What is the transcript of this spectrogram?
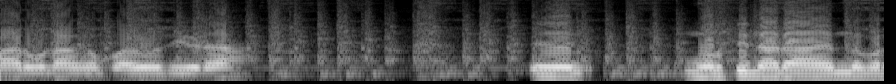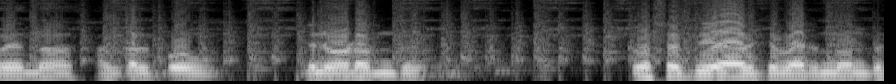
മാറുകുളാങ്കം ഭഗവതിയുടെ മൂർത്തി നട എന്ന് പറയുന്ന സങ്കല്പവും ഇതിനോടൊന്ന് പ്രസിദ്ധിയായിട്ട് വരുന്നുണ്ട്.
